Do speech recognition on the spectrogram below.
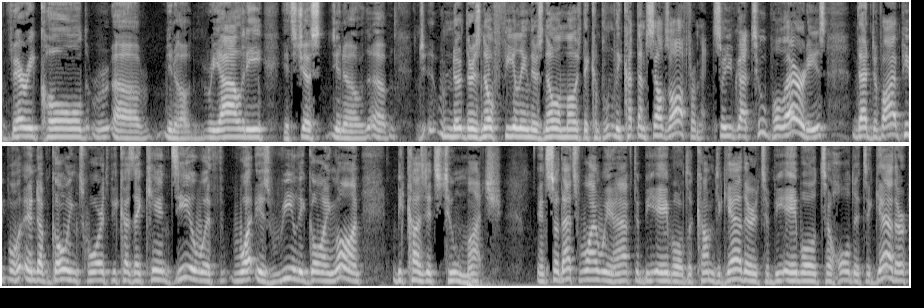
very cold, uh, you know, reality. It's just you know, uh, no, there's no feeling, there's no emotion. They completely cut themselves off from it. So you've got two polarities that divide. People end up going towards because they can't deal with what is really going on because it's too much. And so that's why we have to be able to come together to be able to hold it together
